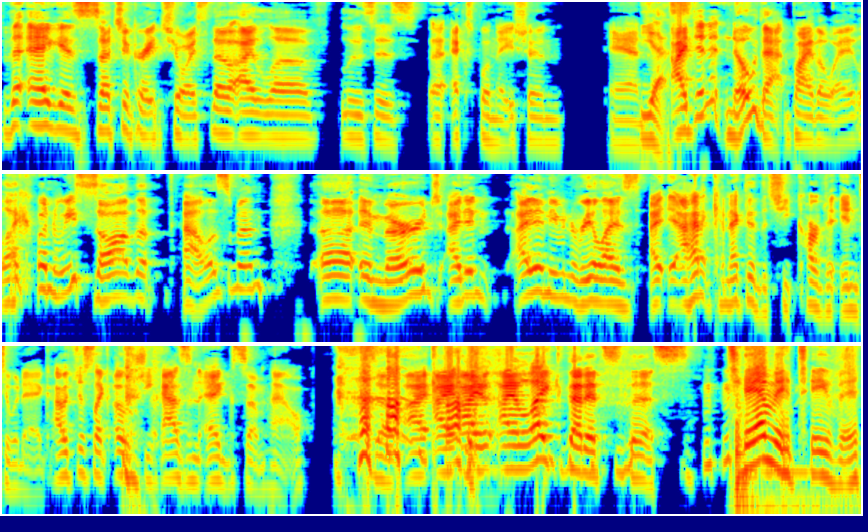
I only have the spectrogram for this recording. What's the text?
The egg is such a great choice, though. I love Luz's uh, explanation, and Yes. I didn't know that. By the way, like when we saw the talisman uh, emerge, I didn't. I didn't even realize. I, I hadn't connected that she carved it into an egg. I was just like, oh, she has an egg somehow. So I, I, I, I like that it's this. Damn it, David.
